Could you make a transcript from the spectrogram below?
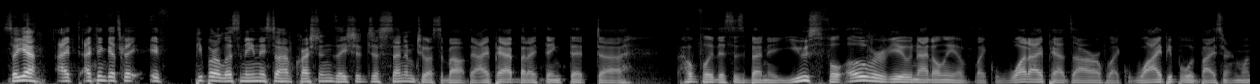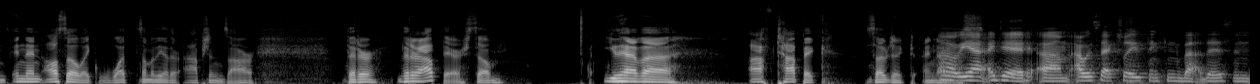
so yeah, I I think that's great. If people are listening, they still have questions, they should just send them to us about the iPad. But I think that uh, hopefully this has been a useful overview, not only of like what iPads are, of like why people would buy certain ones, and then also like what some of the other options are that are that are out there. So you have a off-topic subject. I know. Oh yeah, I did. Um, I was actually thinking about this and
